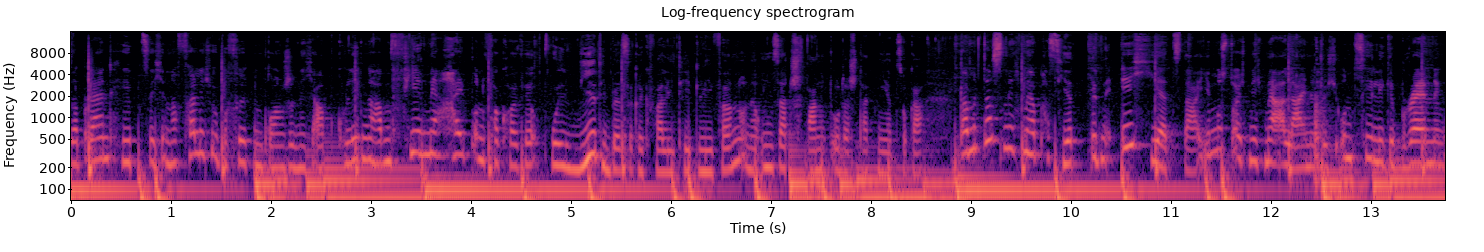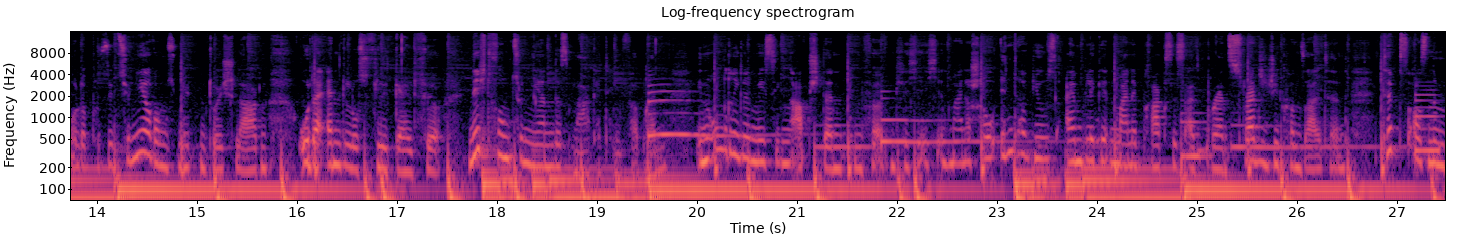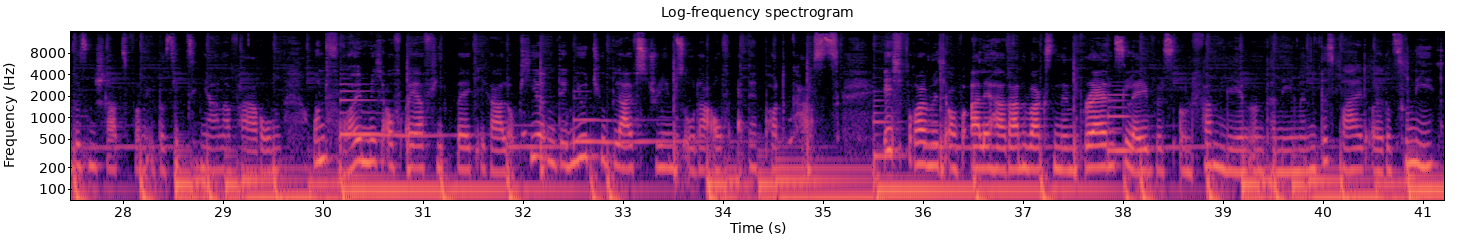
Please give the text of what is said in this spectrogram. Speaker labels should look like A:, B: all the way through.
A: unser Brand hebt sich in einer völlig überfüllten Branche nicht ab. Kollegen haben viel mehr Hype und Verkäufe, obwohl wir die bessere Qualität liefern und der Umsatz schwankt oder stagniert sogar. Damit das nicht mehr passiert, bin ich jetzt da. Ihr müsst euch nicht mehr alleine durch unzählige Branding- oder Positionierungsmythen durchschlagen oder endlos viel Geld für nicht funktionierendes Marketing verbrennen. In unregelmäßigen Abständen veröffentliche ich in meiner Show Interviews, Einblicke in meine Praxis als Brand Strategy Consultant, Tipps aus einem Wissensschatz von über 17 Jahren Erfahrung und freue mich auf euer Feedback, egal ob hier in den YouTube-Livestreams oder auf Apple Podcasts. Ich freue mich auf alle heranwachsenden Brands, Labels und Familienunternehmen. Bis bald, eure Zuni.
